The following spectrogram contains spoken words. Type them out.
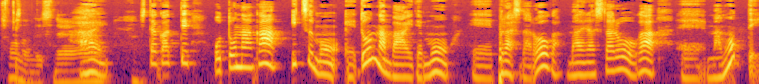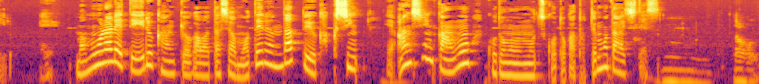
そうなんですね。はい。したがって、大人がいつも、えー、どんな場合でも、えー、プラスだろうが、マイナスだろうが、えー、守っている。守られている環境が私は持てるんだという確信、安心感を子供を持つことがとても大事です。なるほど。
